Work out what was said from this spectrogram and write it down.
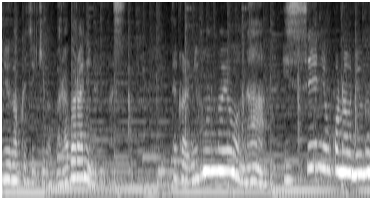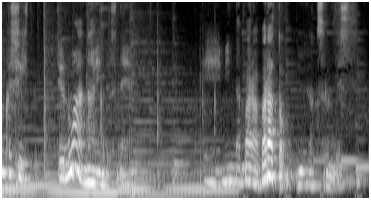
入学時期はバラバラになります。だから日本のような一斉に行う入学式っていうのはないんですね、えー、みんなバラバラと入学するんです。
